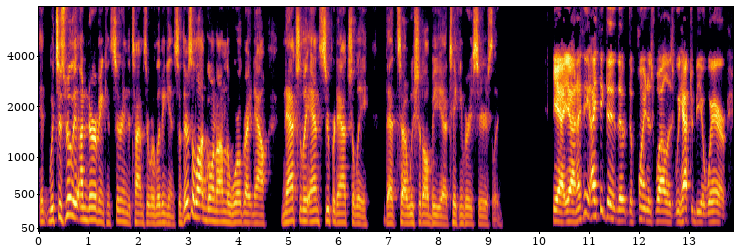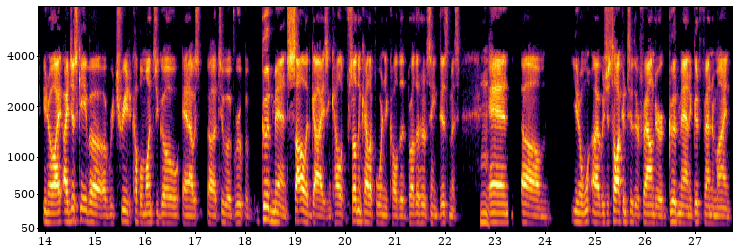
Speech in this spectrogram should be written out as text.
it, which is really unnerving considering the times that we're living in. So there's a lot going on in the world right now, naturally and supernaturally, that uh, we should all be uh, taking very seriously. Yeah, yeah, and I think I think the, the the point as well is we have to be aware. You know, I, I just gave a, a retreat a couple months ago, and I was uh, to a group of good men, solid guys in Cali- Southern California called the Brotherhood of Saint Dismas, hmm. and um, you know, I was just talking to their founder, a good man, a good friend of mine.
